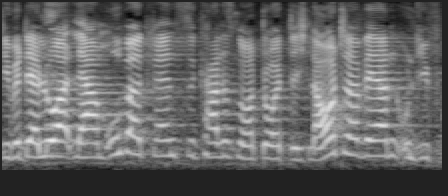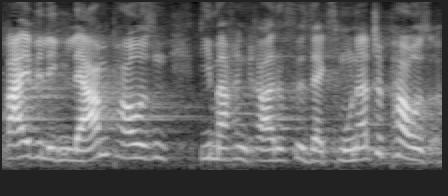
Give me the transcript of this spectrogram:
Mit der Lärmobergrenze kann es noch deutlich lauter werden, und die freiwilligen Lärmpausen die machen gerade für sechs Monate Pause.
